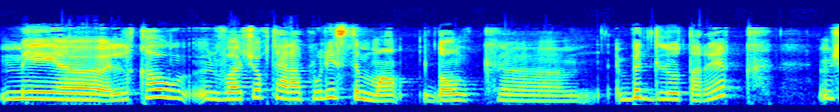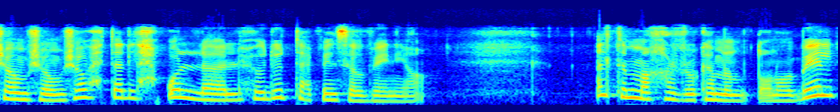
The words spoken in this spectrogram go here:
mais لقاو une voiture تاع la police تما. donc بدلوا طريق مشاو مشاو مشاو حتى لحقوا الحدود تاع بنسلفانيا تما خرجوا كامل من الطوموبيل.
